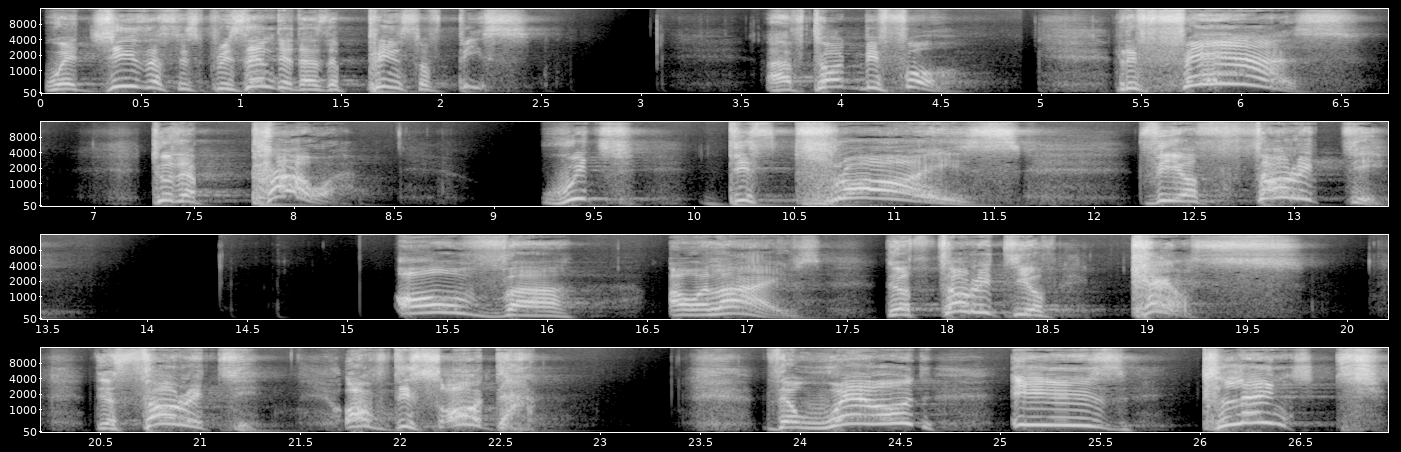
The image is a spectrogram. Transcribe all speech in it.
where Jesus is presented as the Prince of Peace. I've taught before, refers to the power which destroys the authority uh, our lives, the authority of chaos, the authority of disorder. The world is clenched,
